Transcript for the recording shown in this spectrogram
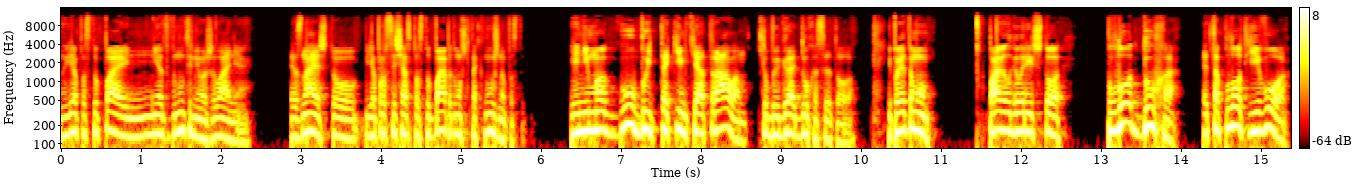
но я поступаю, нет внутреннего желания. Я знаю, что я просто сейчас поступаю, потому что так нужно поступить. Я не могу быть таким театралом, чтобы играть Духа Святого. И поэтому Павел говорит, что плод Духа – это плод Его.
